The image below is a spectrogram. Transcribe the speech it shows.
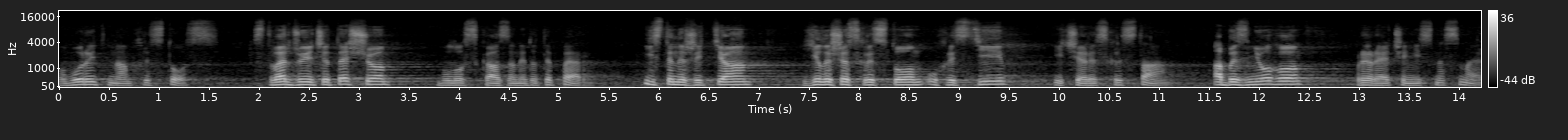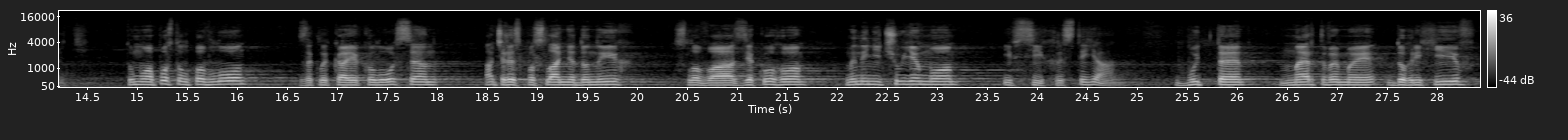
говорить нам Христос, стверджуючи те, що було сказане дотепер. Істинне життя є лише з Христом у Христі і через Христа, а без нього приреченість на смерть. Тому апостол Павло закликає колосян, а через послання до них слова, з якого ми нині чуємо і всіх християн. Будьте мертвими до гріхів,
